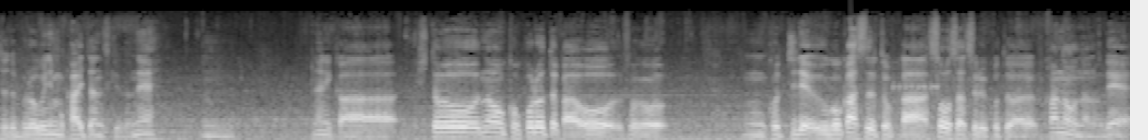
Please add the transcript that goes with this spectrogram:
ちょっとブログにも書いたんですけどね、うん、何か人の心とかをその、うん、こっちで動かすとか操作することは不可能なので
